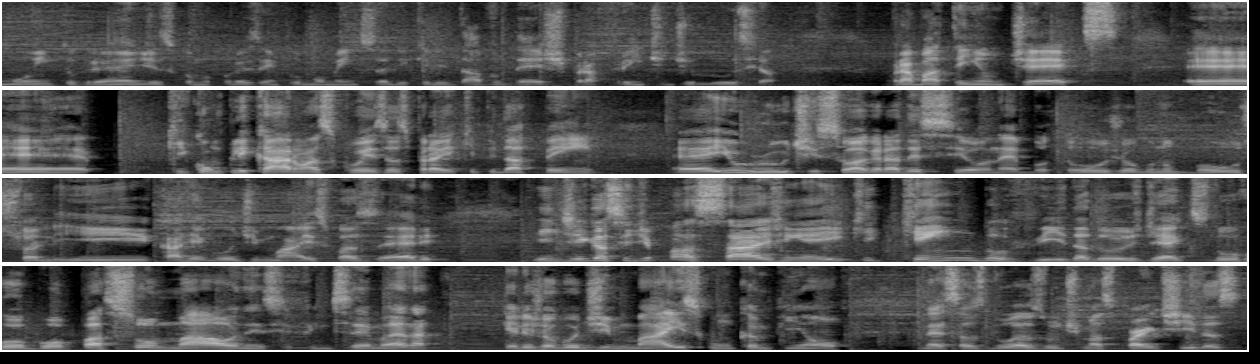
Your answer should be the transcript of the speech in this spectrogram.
muito grandes, como por exemplo momentos ali que ele dava o dash para frente de Lucian para bater em um Jax. É, que complicaram as coisas para a equipe da PEN. É, e o Root só agradeceu, né? Botou o jogo no bolso ali, carregou demais com a Zeri. E diga-se de passagem aí que quem duvida dos Jacks do robô passou mal nesse fim de semana, que ele jogou demais com o campeão nessas duas últimas partidas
